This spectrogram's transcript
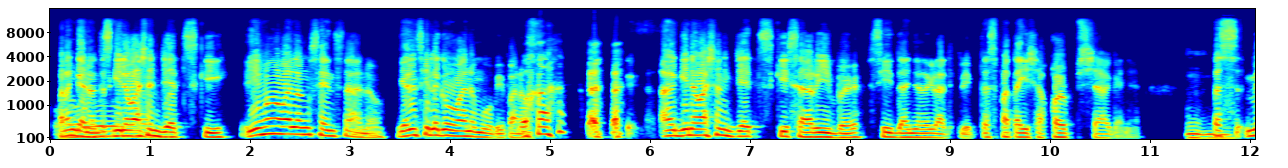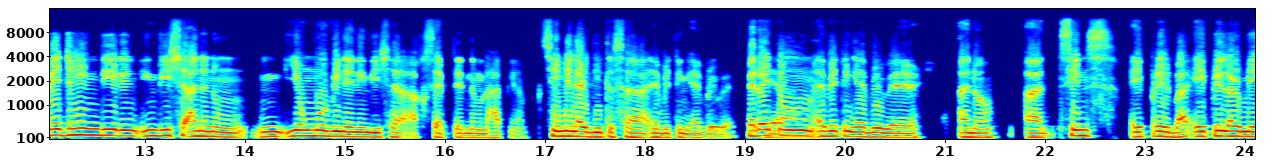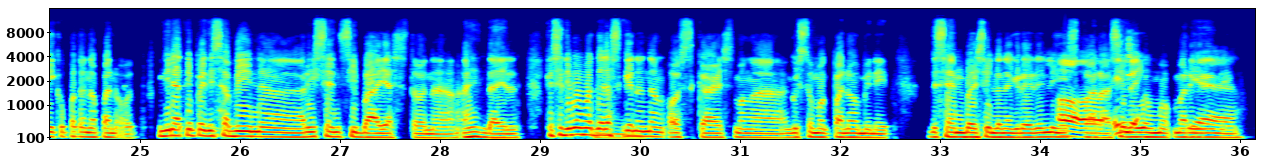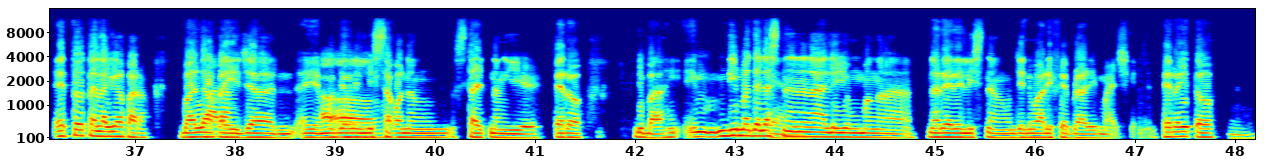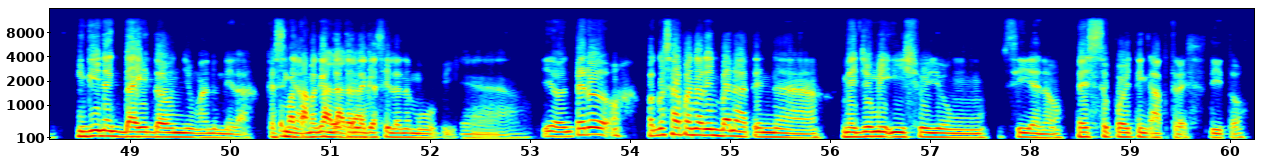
parang ganun. Tapos ginawa siyang jet ski. Yung mga walang sense na ano, ganun sila gumawa ng movie. Parang ah, ginawa siyang jet ski sa river si Daniel Radcliffe. Tapos patay siya, corpse siya, ganyan. Mm-mm. Tapos medyo hindi rin hindi siya ano nung yung movie na yun, hindi siya accepted ng lahat nga. Similar dito sa Everything Everywhere. Pero itong Everything Everywhere ano uh, since April ba? April or May ko pa to napanood. Hindi natin pwede sabihin na recency bias to na ay dahil kasi di ba madalas Mm. ganun ng Oscars mga gusto magpa-nominate December sila nagre-release Oo, para eh, sila yung ma- yeah. ma-release. Ito talaga parang bala Parang- kayo dyan. Ay, mag-release ako ng start ng year. Pero, di ba, hi- hindi madalas Yeah. na nanalo yung mga nare-release ng January, February, March. Ganyan. Pero ito, Mm. hindi nag-die down yung ano nila. Kasi nga, Tumatak maganda talaga. talaga sila na movie. Yeah. Yun. Pero, pag-usapan na rin ba natin na medyo may issue yung si, ano, Best Supporting Actress dito?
